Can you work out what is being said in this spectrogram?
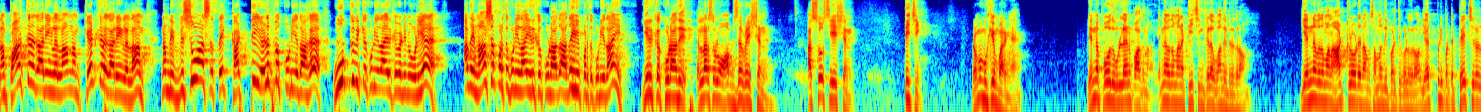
நாம் பார்க்கிற காரியங்கள் எல்லாம் நாம் கேட்கிற காரியங்கள் எல்லாம் நம்முடைய விசுவாசத்தை கட்டி எழுப்பக்கூடியதாக ஊக்குவிக்கக்கூடியதாக இருக்க வேண்டுமே ஒழிய அதை நாசப்படுத்தக்கூடியதாய் இருக்கக்கூடாது அதைரியப்படுத்தக்கூடியதாய் இருக்கக்கூடாது. எல்லாரும் சொல்லுவோம் அப்சர்வேஷன் அசோசியேஷன் டீச்சிங் ரொம்ப முக்கியம் பாருங்க. என்ன போகுது உள்ளன்னு பார்க்கணும். என்ன விதமான டீச்சிங் கீழே உட்காந்துட்டு இருக்கிறோம்? என்ன விதமான ஆட்களோடு நாம் சம்மந்திப்படுத்திக் கொள்கிறோம்? எப்படிப்பட்ட பேச்சுகள்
